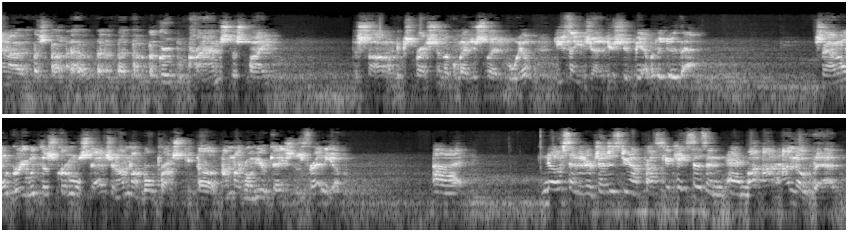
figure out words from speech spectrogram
and a, a, a, a, a group of crimes, despite the solemn expression of legislative will." Do you think judges should be able to do that? Say, "I don't agree with this criminal statute. I'm not going to prosecute. Uh, I'm not going to hear cases for any of them." Uh, no, Senator, judges do not prosecute cases, and, and I, I, I know that,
